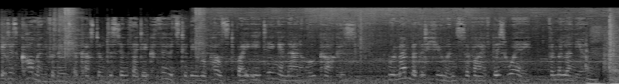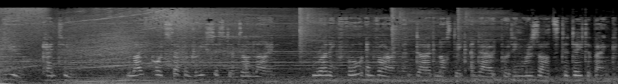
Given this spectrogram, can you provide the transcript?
It is common for those accustomed to synthetic foods to be repulsed by eating an animal carcass. Remember that humans survived this way for millennia. You can too. LifePod secondary systems online. Running full environment diagnostic and outputting results to databank.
